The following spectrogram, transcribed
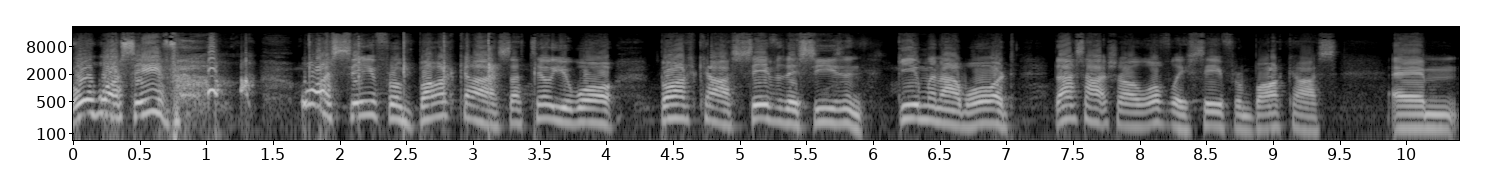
Oh, what a save! what a save from Barkas! I tell you what, Barkas, save of the season, game an award. That's actually a lovely save from Barkas. Um,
